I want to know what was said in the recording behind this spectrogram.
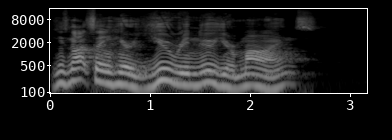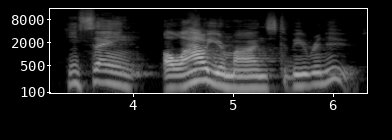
he's not saying here, you renew your minds. He's saying, allow your minds to be renewed.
